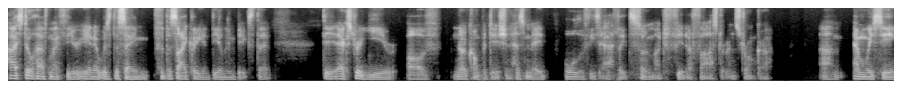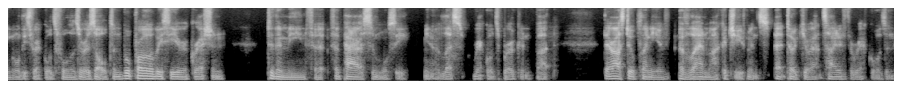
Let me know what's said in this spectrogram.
I still have my theory, and it was the same for the cycling at the Olympics that the extra year of no competition has made all of these athletes so much fitter, faster, and stronger. Um, and we're seeing all these records fall as a result, and we'll probably see a regression to the mean for for Paris, and we'll see you know less records broken, but there are still plenty of, of landmark achievements at Tokyo outside of the records. And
